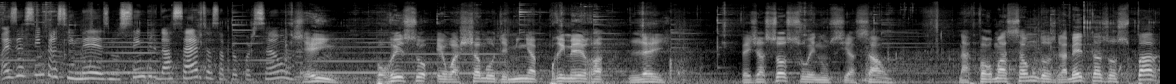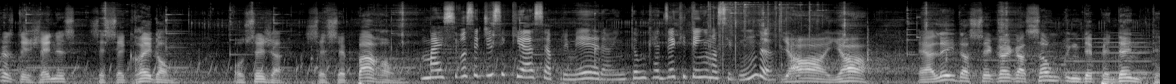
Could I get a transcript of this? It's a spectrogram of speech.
Mas é sempre assim mesmo? Sempre dá certo essa proporção? Sim, por isso eu a chamo de minha primeira lei. Veja só sua enunciação. Na formação dos gametas, os pares de genes se segregam, ou seja, se separam. Mas se você disse que essa é a primeira, então quer dizer que tem uma segunda? Já, já. É a lei da segregação independente.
